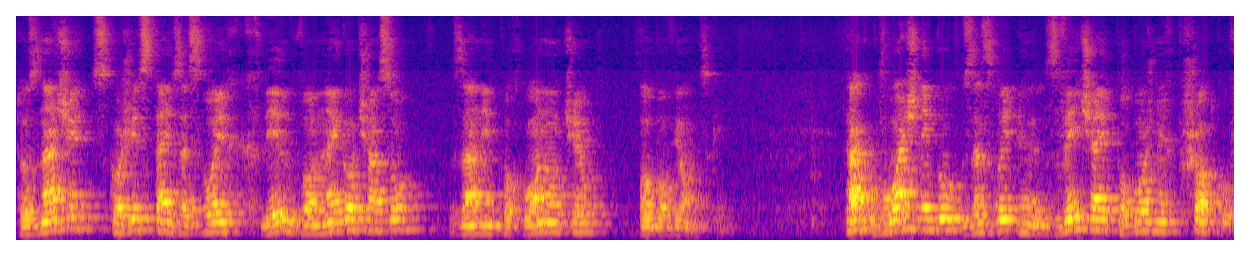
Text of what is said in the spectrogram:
To znaczy skorzystaj ze swoich chwil wolnego czasu, zanim pochłoną cię obowiązki. Tak właśnie był zazwy, zwyczaj pobożnych przodków.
